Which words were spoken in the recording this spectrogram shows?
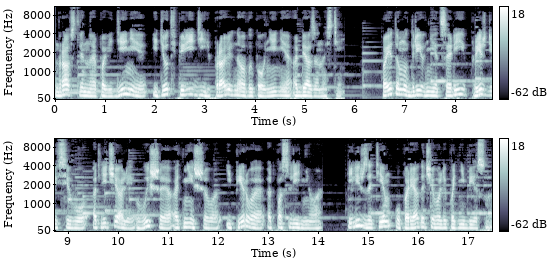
Нравственное поведение идет впереди правильного выполнения обязанностей. Поэтому древние цари прежде всего отличали высшее от низшего и первое от последнего, и лишь затем упорядочивали Поднебесную.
